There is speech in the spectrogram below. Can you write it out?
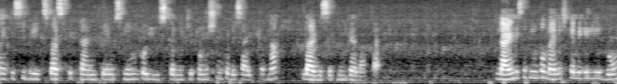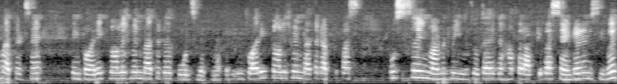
या किसी भी एक स्पेसिफिक टाइम पे उस लिंक को यूज़ करने की परमिशन को डिसाइड करना लाइन डिसिप्लिन कहलाता है। लाइन डिसिप्लिन को मैनेज करने के लिए दो मेथड्स हैं। इंक्वायरी एक्नॉलेजमेंट मैथड और poll select method inquiry acknowledgement method आपके पास उस इन्वायरमेंट में यूज़ होता है जहाँ पर आपके पास सेंडर एंड रिसीवर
